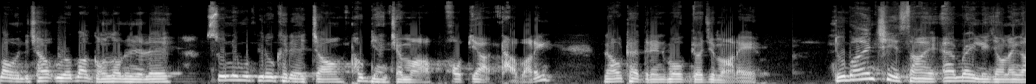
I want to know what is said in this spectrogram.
ပါဝင်တခြားဥရောပခေါင်းဆောင်တွေနဲ့လည်းဆွေးနွေးမှုပြုလုပ်ခဲ့တဲ့အကြောင်းထုတ်ပြန်ချက်မှာဖော်ပြထားပါတယ်။နောက်ထပ်သတင်းတစ်ပုဒ်ပြောချင်ပါတယ်။ ဒူဘိုင်းခြေဆိုင်အမရိတ်လေကြောင်းလိုင်းက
